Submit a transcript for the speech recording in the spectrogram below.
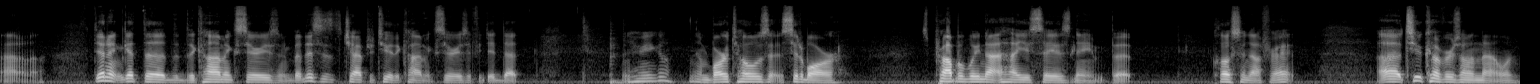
I don't know didn't get the, the, the comic series, but this is chapter two of the comic series. If you did that, and here you go. And Bartosz Sidobar. It's probably not how you say his name, but close enough, right? Uh, two covers on that one.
